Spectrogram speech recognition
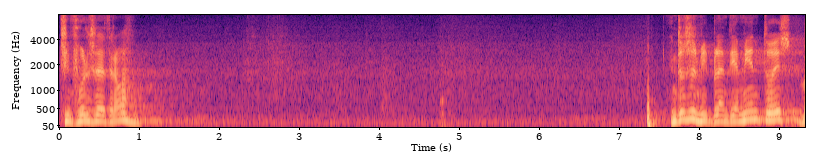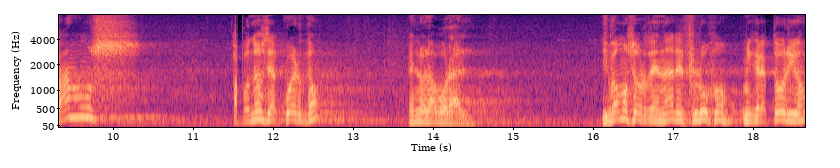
sin fuerza de trabajo? Entonces mi planteamiento es, vamos a ponernos de acuerdo en lo laboral y vamos a ordenar el flujo migratorio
